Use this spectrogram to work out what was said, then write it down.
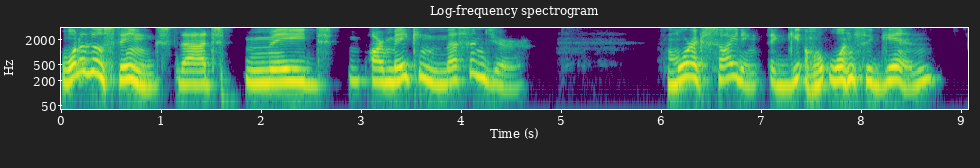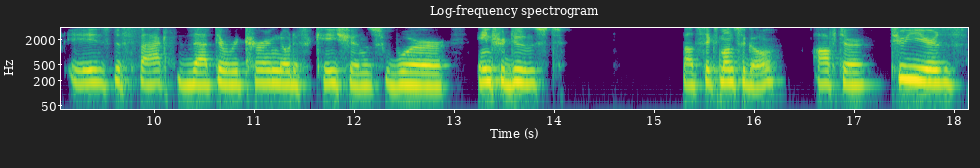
One of those things that made are making Messenger more exciting again, once again is the fact that the recurring notifications were introduced about six months ago after two years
